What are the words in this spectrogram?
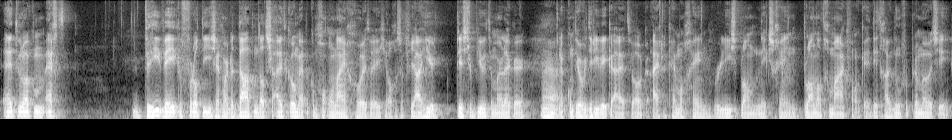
En toen had ik hem echt drie weken voordat die, zeg maar, de datum dat ze uitkomen, heb ik hem gewoon online gegooid, weet je wel. Gezegd van ja, hier, distribute hem maar lekker. Ja. En dan komt hij over drie weken uit. Terwijl ik eigenlijk helemaal geen releaseplan, niks, geen plan had gemaakt van oké, dit ga ik doen voor promotie.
